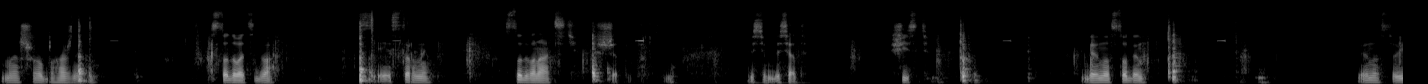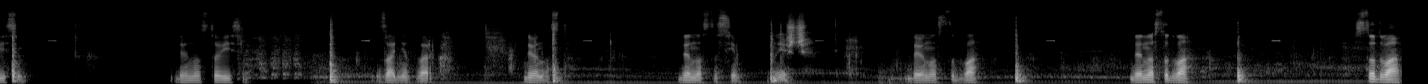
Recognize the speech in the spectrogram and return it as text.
нашого багажника. 122 з цієї сторони. 112. Ще тут. 86. 91. 98. 98. Задня дверка. 90. 97. Нижче. 92. 92. 102.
